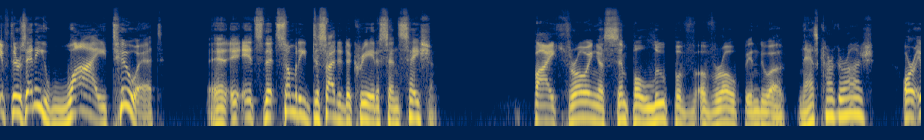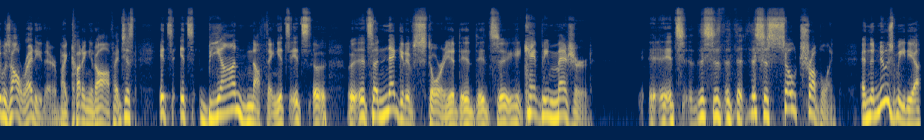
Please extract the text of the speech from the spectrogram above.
If there's any why to it, uh, it's that somebody decided to create a sensation by throwing a simple loop of, of rope into a NASCAR garage or it was already there by cutting it off. It just it's it's beyond nothing. It's it's uh, it's a negative story. It, it it's uh, it can't be measured. It's this is this is so troubling. And the news media,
